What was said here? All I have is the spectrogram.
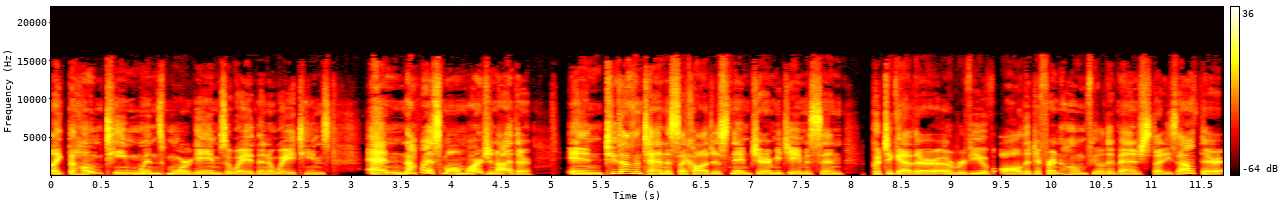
Like the home team wins more games away than away teams, and not by a small margin either. In 2010, a psychologist named Jeremy Jamieson put together a review of all the different home field advantage studies out there.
